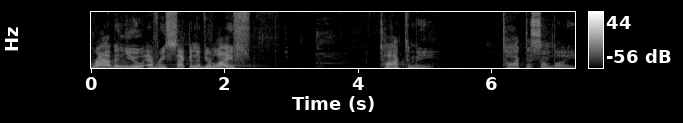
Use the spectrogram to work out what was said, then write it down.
grabbing you every second of your life, talk to me. Talk to somebody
